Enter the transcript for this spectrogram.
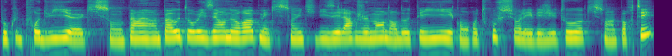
beaucoup de produits euh, qui sont pas, autorisés en Europe, mais qui sont utilisés largement dans d'autres pays et qu'on retrouve sur les végétaux qui sont importés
